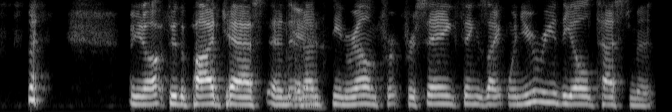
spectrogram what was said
you know through the podcast and yeah. an unseen realm for, for saying things like when you read the old testament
